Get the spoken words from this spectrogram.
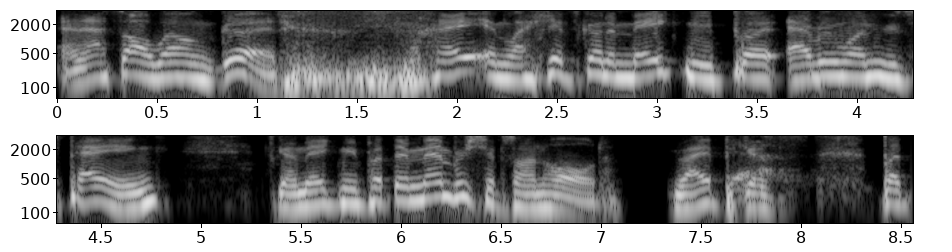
and that's all well and good, right? And like it's going to make me put everyone who's paying, it's going to make me put their memberships on hold, right? Because, yeah. but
